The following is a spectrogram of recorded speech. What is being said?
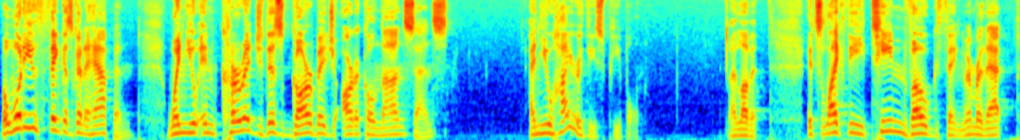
But what do you think is going to happen when you encourage this garbage article nonsense and you hire these people? I love it. It's like the Teen Vogue thing. Remember that?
